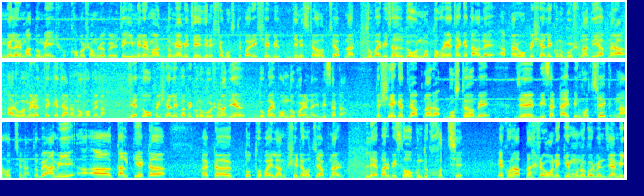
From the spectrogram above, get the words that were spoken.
ইমেলের মাধ্যমে খবর সংগ্রহ করি। তো ইমেলের মাধ্যমে আমি যে জিনিসটা বুঝতে পারি, সেই জিনিসটা হচ্ছে আপনার দুবাই ভিসা যদি উন্মুক্ত হয়ে থাকে, তাহলে আপনার অফিসিয়ালি কোনো ঘোষণা দিয়ে আপনার আরব আমিরাত থেকে জানানো হবে না। যেহেতু অফিসিয়ালিভাবে কোনো ঘোষণা দিয়ে দুবাই বন্ধ করে নাই ভিসাটা। তো সেই ক্ষেত্রে আপনার বুঝতে হবে যে ভিসা টাইপিং হচ্ছে না হচ্ছে না। তবে আমি কালকে একটা একটা তথ্য পাইলাম, সেটা হচ্ছে আপনার লেবার বিষয়ও কিন্তু হচ্ছে। এখন আপনার অনেকে মনে করবেন যে আমি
